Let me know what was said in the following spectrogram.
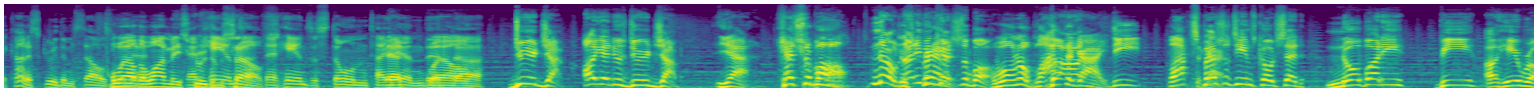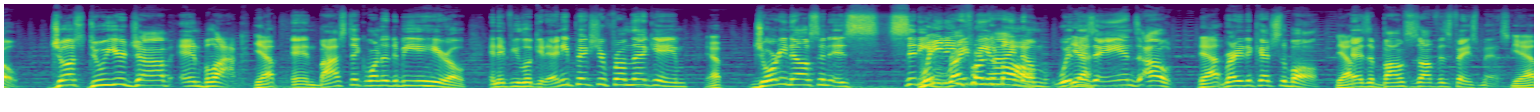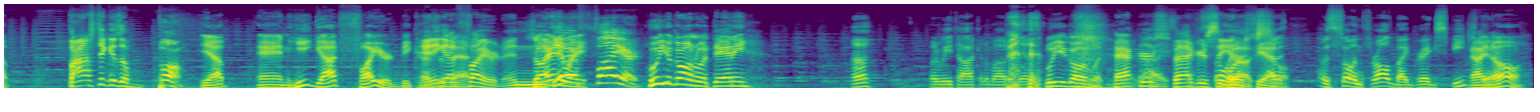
They kind of screwed themselves. Well, with the one they that screwed hands- themselves. That hands a stone tight That- end. That, well- uh, Do your job. All you gotta do is do your job. Yeah. Catch the ball. No, Just not even catch it. the ball. Well, no, block the uh, guy. The Block the special guy. teams coach said, "Nobody be a hero. Just do your job and block." Yep. And Bostick wanted to be a hero. And if you look at any picture from that game, Yep. Jordy Nelson is sitting Waiting right for behind him with Yeah. his hands out, Yep. ready to catch the ball Yep. as it bounces off his face mask. Yep. Bostick is a bum, Yep. And he got fired because and he of got that. fired. And So anyway, fired. who you going with, Danny? Huh? What are we talking about again? Who are you going with? Packers? Guys, Packers, I so- Seahawks. I was- Seattle. I was so enthralled by Greg's speech. I there. know.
